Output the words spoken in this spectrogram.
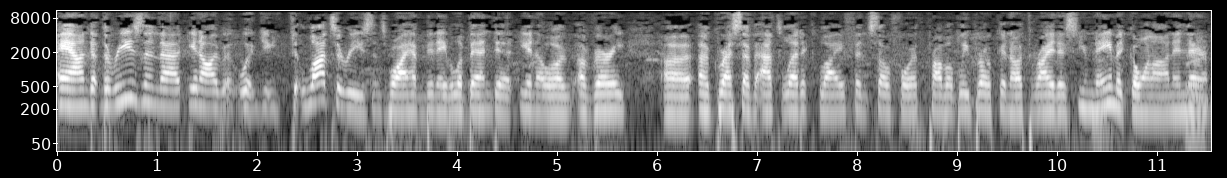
And the reason that, you know, I, lots of reasons why I haven't been able to bend it, you know, a, a very uh, aggressive athletic life and so forth, probably broken arthritis, you name it going on in there.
